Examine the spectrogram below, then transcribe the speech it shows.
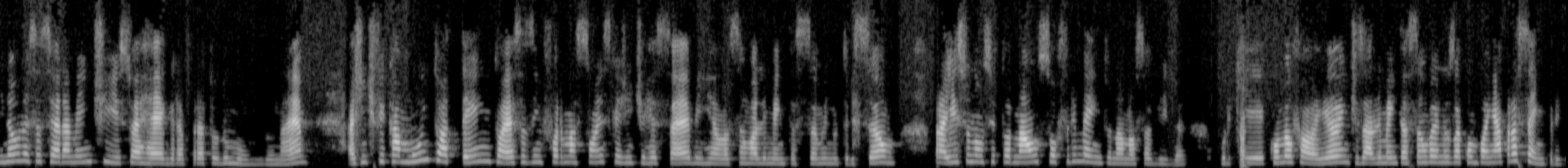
e não necessariamente isso é regra para todo mundo, né? A gente ficar muito atento a essas informações que a gente recebe em relação à alimentação e nutrição, para isso não se tornar um sofrimento na nossa vida. Porque, como eu falei antes, a alimentação vai nos acompanhar para sempre.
